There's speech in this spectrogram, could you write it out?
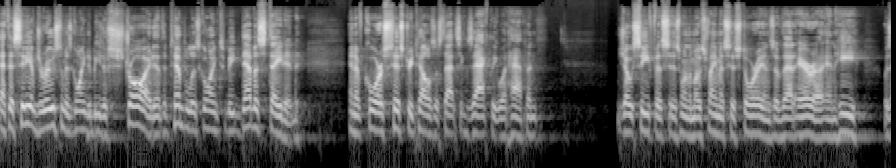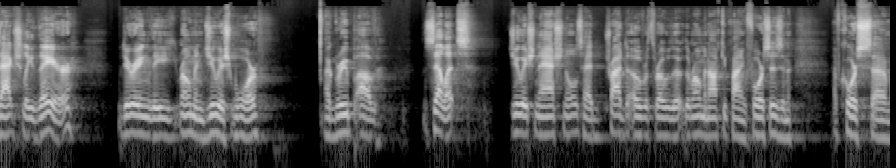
that the city of Jerusalem is going to be destroyed, and that the temple is going to be devastated. And of course, history tells us that's exactly what happened. Josephus is one of the most famous historians of that era, and he was actually there during the Roman Jewish War a group of zealots, Jewish nationals, had tried to overthrow the, the Roman occupying forces. And of course, uh,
